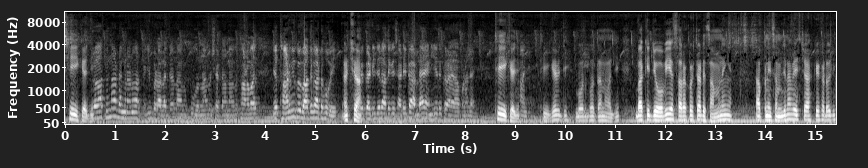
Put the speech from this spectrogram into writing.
ਠੀਕ ਹੈ ਜੀ। ਰਾਤ ਨੂੰ ਨਾ ਡੰਗਰਾਂ ਨੂੰ ਹਰਪੀ ਜੀ ਬੜਾ ਲੱਗਾ ਨਾ ਕੋਈ ਭੂਰ ਨਾ ਕੋਈ ਛੱਟਾ ਨਾ ਕੋਈ ਥਣ ਵੱਲ ਜੇ ਥਣ ਵੀ ਕੋਈ ਵੱਧ ਘੱਟ ਹੋਵੇ ਅੱਛਾ। ਗੱਡੀ ਤੇ ਲਾ ਦੇ ਕੇ ਸਾਡੇ ਘਰ ਲੈ ਆਣੀ ਹੈ ਤੇ ਕਿਰਾਇਆ ਆਪਣਾ ਲੈ। ਠੀਕ ਹੈ ਜੀ। ਠੀਕ ਹੈ ਵੀਰ ਜੀ ਬਹੁਤ ਬਹੁਤ ਧੰਨਵਾਦ ਜੀ। ਬਾਕੀ ਜੋ ਵੀ ਹੈ ਸਾਰਾ ਕੁਝ ਤੁਹਾਡੇ ਸਾਹਮਣੇ ਹੀ ਹੈ। ਆਪਣੀ ਸਮਝਣਾ ਵੇਚ ਚਾਹ ਕੇ ਖੜੋ ਜੀ।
